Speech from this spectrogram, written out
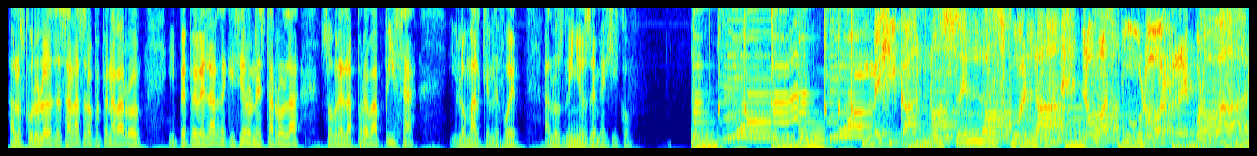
a los curuleros de San Lázaro, Pepe Navarro y Pepe Velarde que hicieron esta rola sobre la prueba PISA y lo mal que le fue a los niños de México. Mexicanos en la escuela, lo más puro reprobar.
